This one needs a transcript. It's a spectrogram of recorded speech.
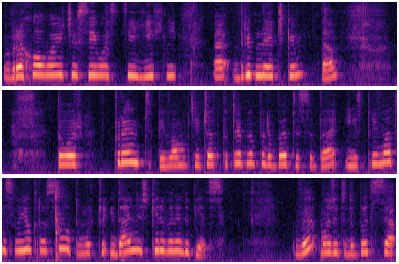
враховуючи всі ось ці їхні е, дрібнички. Та? Тож, в принципі, вам, дівчат, потрібно полюбити себе і сприймати свою красу, тому що ідеальної шкіри ви не доб'єтеся. Ви можете добитися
